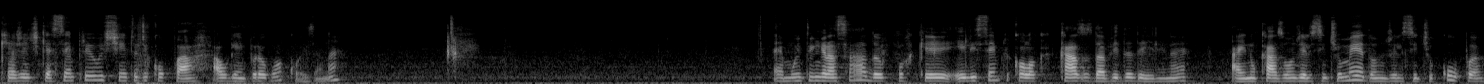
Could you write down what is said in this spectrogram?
que a gente quer sempre o instinto de culpar alguém por alguma coisa, né? É muito engraçado porque ele sempre coloca casos da vida dele, né? Aí no caso onde ele sentiu medo, onde ele sentiu culpa,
